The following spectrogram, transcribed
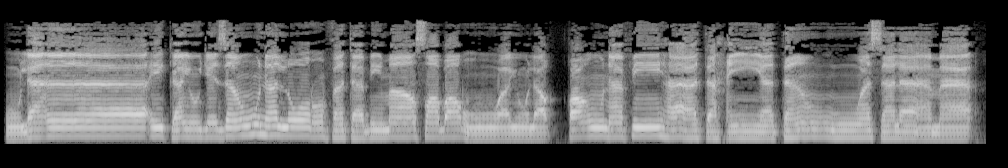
أُولَٰئِكَ يُجْزَوْنَ الْغُرْفَةَ بِمَا صَبَرُوا وَيُلَقَّوْنَ فِيهَا تَحِيَّةً وَسَلَامًا.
